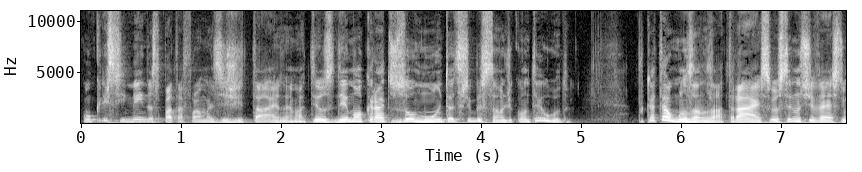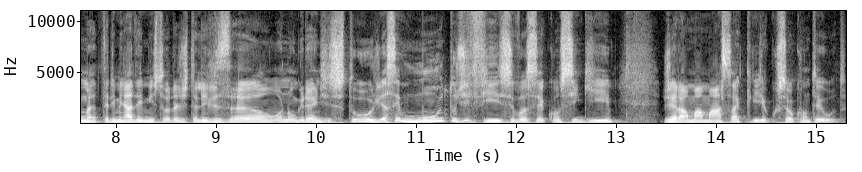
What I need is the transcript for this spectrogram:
o crescimento das plataformas digitais, né, Matheus, democratizou muito a distribuição de conteúdo. Porque até alguns anos atrás, se você não tivesse uma determinada emissora de televisão ou num grande estúdio, ia ser muito difícil você conseguir gerar uma massa crítica com o seu conteúdo.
